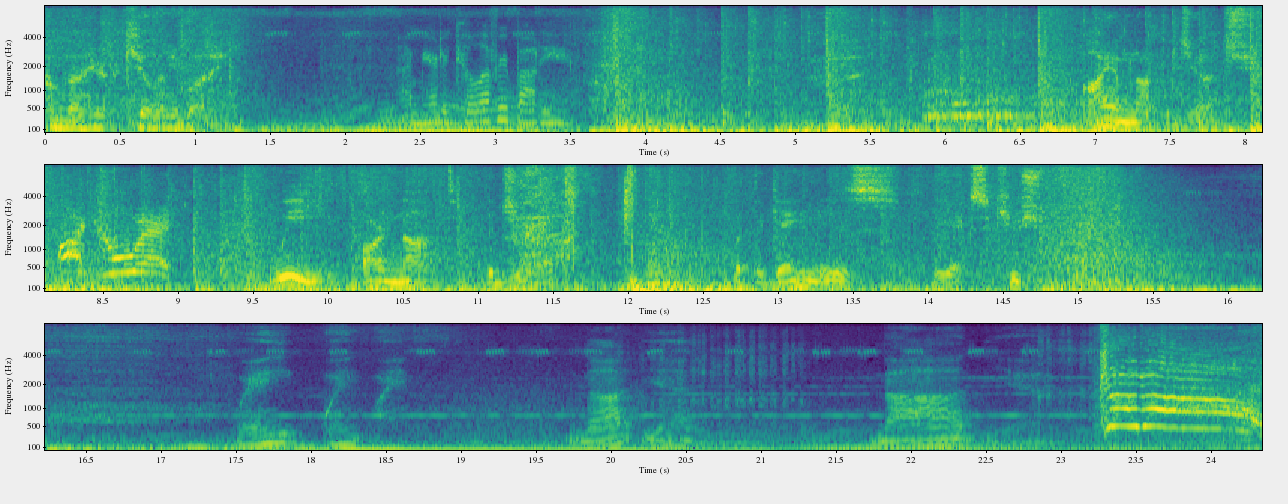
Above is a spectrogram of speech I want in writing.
I'm not here to kill anybody. I'm here to kill everybody. I am not the judge. I quit! We are not the jury. But the game is the execution. Not yet. Not yet. Come on!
